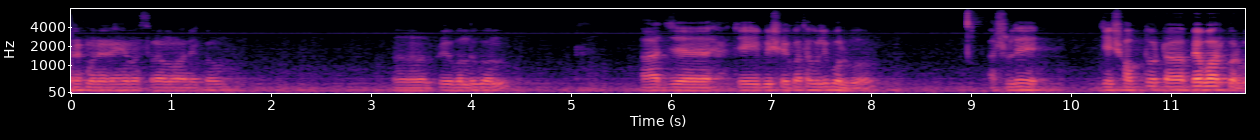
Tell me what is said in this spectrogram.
রহমান রহিম। আসসালামু আলাইকুম। প্রিয় বন্ধুগণ, আজ যে বিষয়ে কথাগুলি বলব, আসলে যে শব্দটা ব্যবহার করব,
